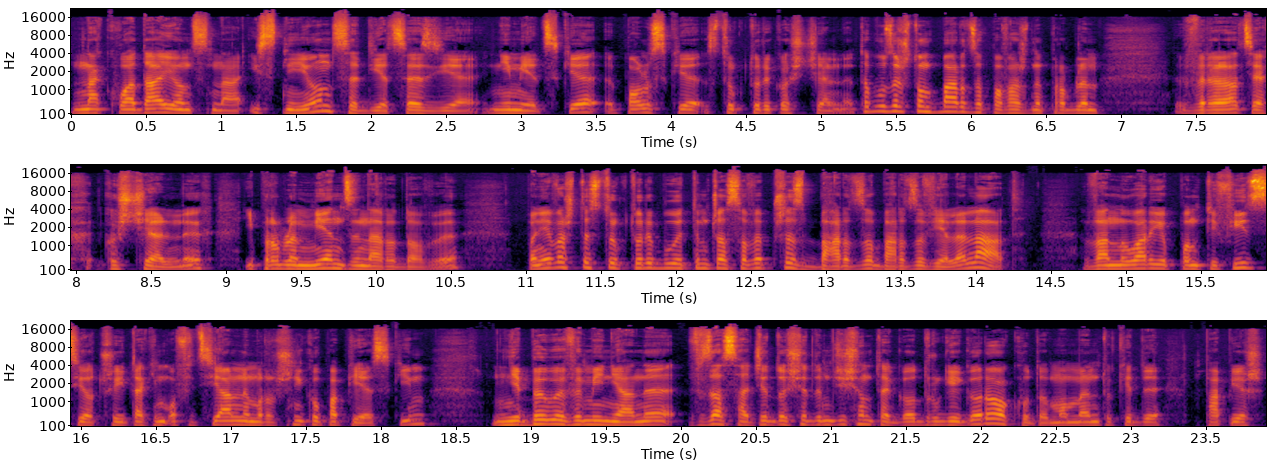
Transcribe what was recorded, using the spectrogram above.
nakładając na istniejące diecezje niemieckie, polskie struktury kościelne. To był zresztą bardzo poważny problem w relacjach kościelnych i problem międzynarodowy, ponieważ te struktury były tymczasowe przez bardzo, bardzo wiele lat. W Annuario Pontificio, czyli takim oficjalnym roczniku papieskim, nie były wymieniane w zasadzie do 72 roku, do momentu, kiedy papież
